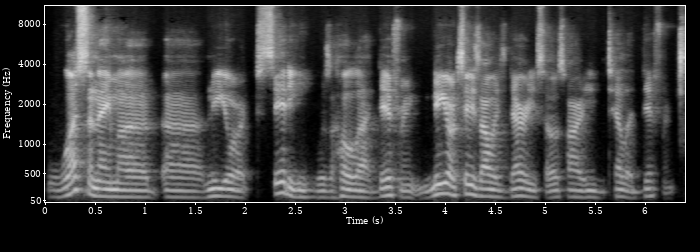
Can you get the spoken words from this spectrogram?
what's the name of uh, New York City was a whole lot different. New York City is always dirty, so it's hard to even tell a difference.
